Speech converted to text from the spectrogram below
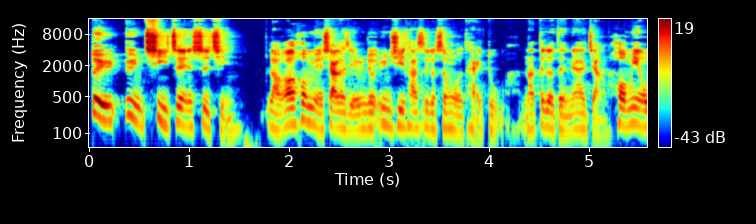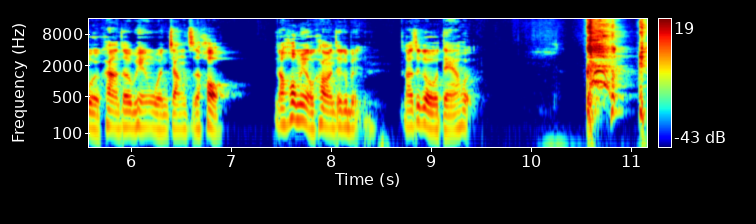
对于运气这件事情，老高后面有下个结论，就运气它是一个生活态度嘛。那这个等一下讲。后面我有看到这篇文章之后，那后面我看完这个本，那这个我等一下会。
